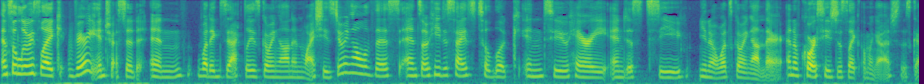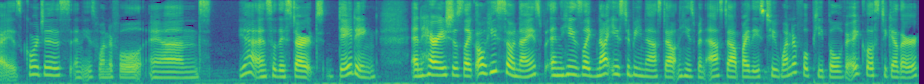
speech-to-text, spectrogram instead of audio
and so Louis like very interested in what exactly is going on and why she's doing all of this. And so he decides to look into Harry and just see, you know, what's going on there. And of course, he's just like, oh my gosh, this guy is gorgeous and he's wonderful. And yeah, and so they start dating, and Harry's just like, oh, he's so nice, and he's like not used to being asked out, and he's been asked out by these two wonderful people, very close together,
